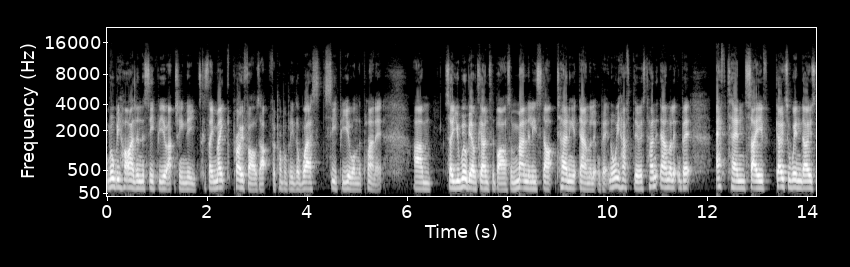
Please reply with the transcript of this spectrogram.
will be higher than the CPU actually needs because they make profiles up for probably the worst CPU on the planet. Um, so you will be able to go into the BIOS and manually start turning it down a little bit. And all you have to do is turn it down a little bit, F10, save, go to Windows,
